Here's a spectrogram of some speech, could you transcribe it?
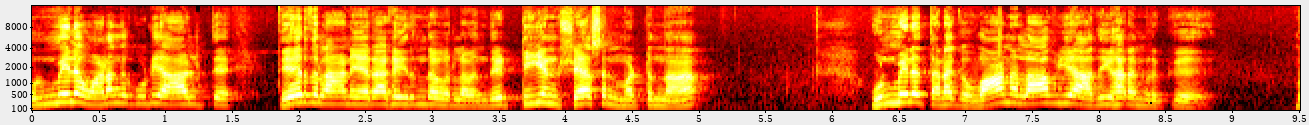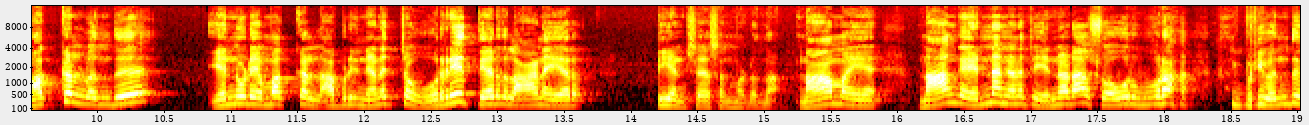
உண்மையில் வணங்கக்கூடிய ஆள் தே தேர்தல் ஆணையராக இருந்தவரில் வந்து டிஎன் சேஷன் மட்டும்தான். உண்மையில் தனக்கு வானலாவிய அதிகாரம் இருக்குது மக்கள் வந்து என்னுடைய மக்கள் அப்படின்னு நினச்ச ஒரே தேர்தல் ஆணையர் டிஎன் சேஷன் மட்டும்தான். நாம் நாங்கள் என்ன நினச்சோம்? என்னடா சுவர் பூரா இப்படி வந்து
